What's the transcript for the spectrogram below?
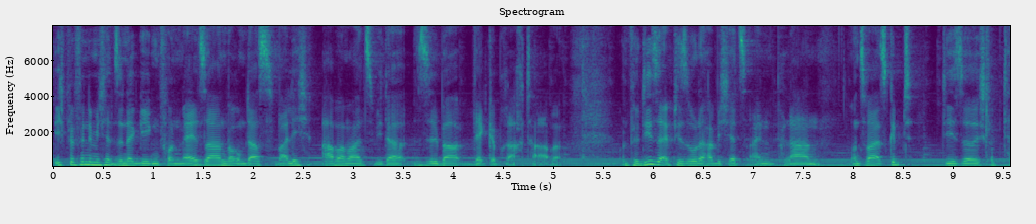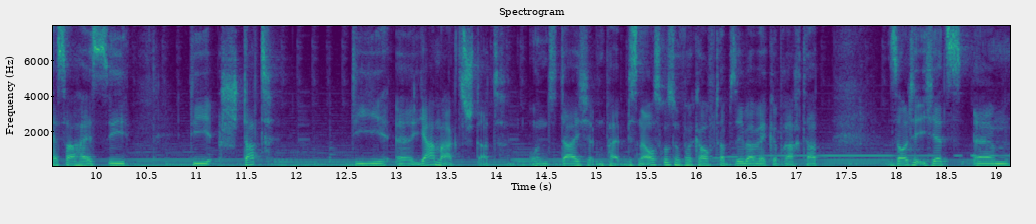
ich befinde mich jetzt in der Gegend von Melsan. Warum das? Weil ich abermals wieder Silber weggebracht habe. Und für diese Episode habe ich jetzt einen Plan. Und zwar, es gibt diese, ich glaube Tessa heißt sie, die Stadt, die äh, Jahrmarktsstadt. Und da ich ein, paar, bisschen Ausrüstung verkauft habe, Silber weggebracht habe, sollte ich jetzt ähm,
